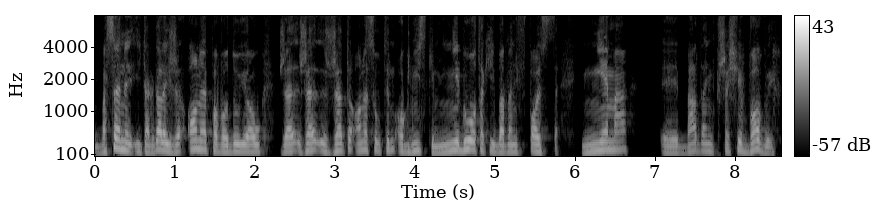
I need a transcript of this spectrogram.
baseny i tak dalej, że one powodują, że, że, że to one są tym ogniskiem. Nie było takich badań w Polsce. Nie ma y, badań przesiewowych,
